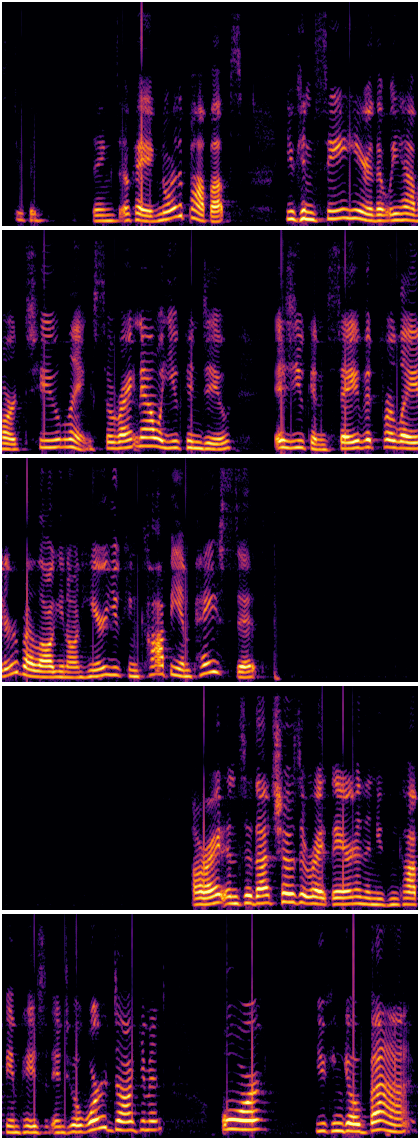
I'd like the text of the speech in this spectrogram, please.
stupid things. Okay, ignore the pop-ups. You can see here that we have our two links. So right now what you can do is you can save it for later by logging on here. You can copy and paste it. All right, and so that shows it right there, and then you can copy and paste it into a Word document, or you can go back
